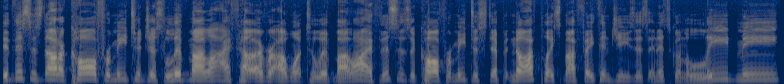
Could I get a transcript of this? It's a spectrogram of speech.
this is not a call for me to just live my life however I want to live my life. This is a call for me to step in. No, I've placed my faith in Jesus, and it's going to lead me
